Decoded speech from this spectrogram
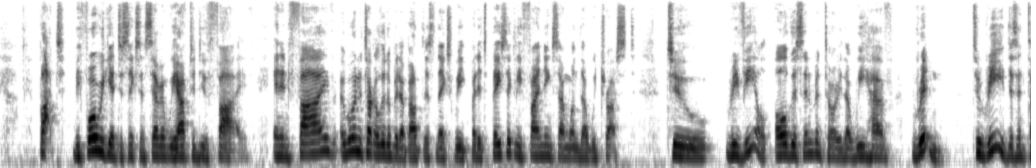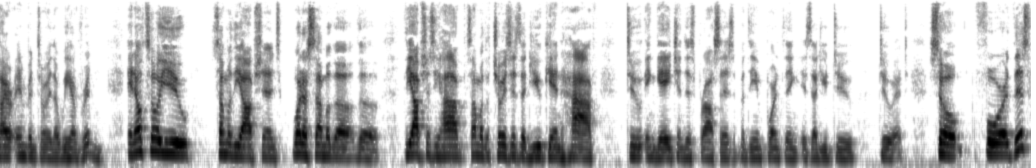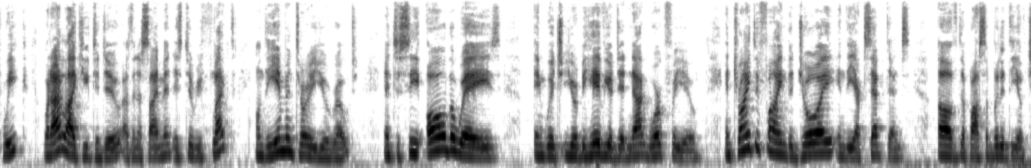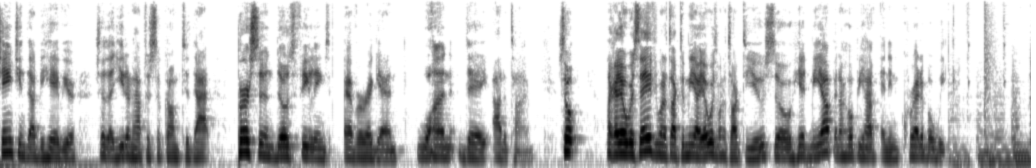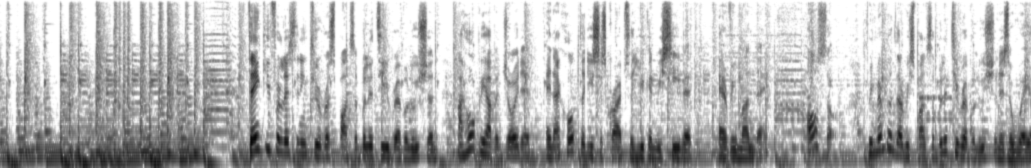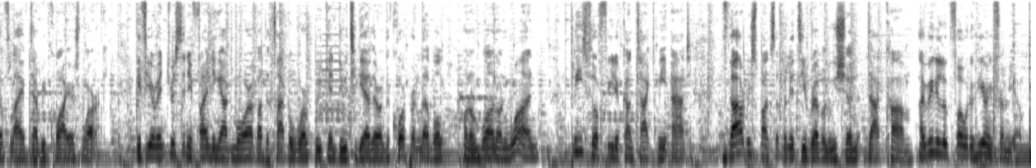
But before we get to six and seven, we have to do five. And in five, we're going to talk a little bit about this next week, but it's basically finding someone that we trust to reveal all this inventory that we have written, to read this entire inventory that we have written. And I'll tell you some of the options. What are some of the, the, the options you have, some of the choices that you can have to engage in this process. But the important thing is that you do do it. So for this week, what I'd like you to do as an assignment is to reflect on the inventory you wrote and to see all the ways in which your behavior did not work for you and trying to find the joy in the acceptance of the possibility of changing that behavior so that you don't have to succumb to that person, those feelings ever again, one day at a time. So, like I always say, if you want to talk to me, I always want to talk to you. So hit me up, and I hope you have an incredible week. Thank you for listening to Responsibility Revolution. I hope you have enjoyed it, and I hope that you subscribe so you can receive it every Monday. Also, remember that Responsibility Revolution is a way of life that requires work. If you're interested in finding out more about the type of work we can do together on the corporate level on a one on one, please feel free to contact me at theresponsibilityrevolution.com. I really look forward to hearing from you.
